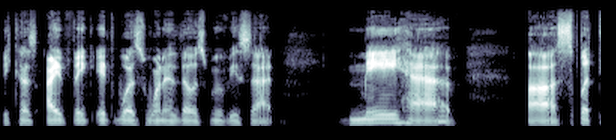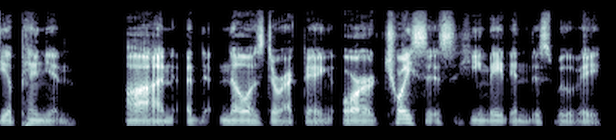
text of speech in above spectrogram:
Because I think it was one of those movies that may have uh, split the opinion on uh, Noah's directing or choices he made in this movie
